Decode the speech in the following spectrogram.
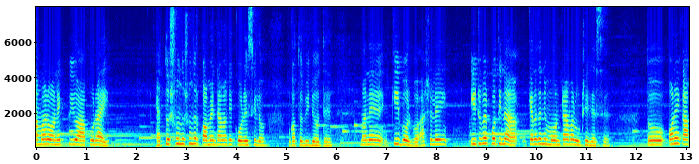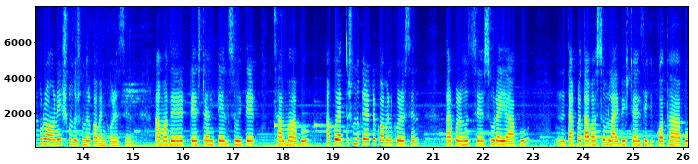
আমার অনেক প্রিয় আপুরাই এত সুন্দর সুন্দর কমেন্ট আমাকে করেছিল গত ভিডিওতে। মানে কি বলব, আসলে ইউটিউবের প্রতি না কেন জানি মনটা আমার উঠে গেছে। তো অনেক আপুরা অনেক সুন্দর সুন্দর কমেন্ট করেছেন। আমাদের টেস্ট অ্যান্ড টেলস উইথে সালমা আপু আপু এত সুন্দর করে একটা কমেন্ট করেছেন। তারপরে হচ্ছে সুরাইয়া আপু তারপর তাবাসুম লাইফ স্টাইল থেকে কথা আপু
